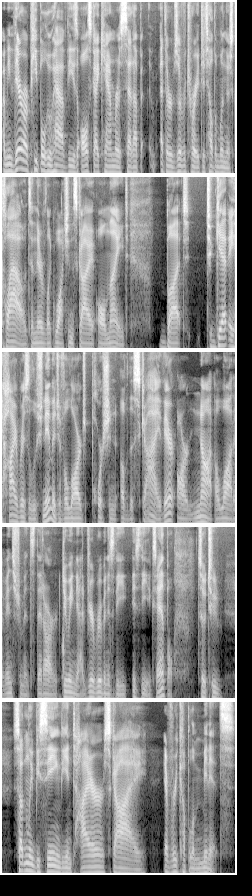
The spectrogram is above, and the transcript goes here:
I mean, there are people who have these all sky cameras set up at their observatory to tell them when there's clouds, and they're like watching the sky all night. But to get a high resolution image of a large portion of the sky, there are not a lot of instruments that are doing that. Vera Rubin is the is the example. So to suddenly be seeing the entire sky every couple of minutes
